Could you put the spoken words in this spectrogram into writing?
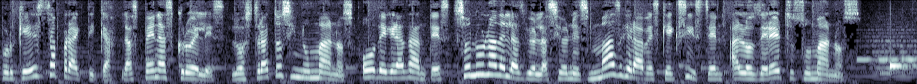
porque esta práctica, las penas crueles, los tratos inhumanos o degradantes son una de las violaciones más graves que existen a los derechos humanos Thank you.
